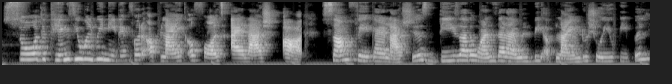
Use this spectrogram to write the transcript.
So the things you will be needing for applying a false eyelash are some fake eyelashes. These are the ones that I will be applying to show you people.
